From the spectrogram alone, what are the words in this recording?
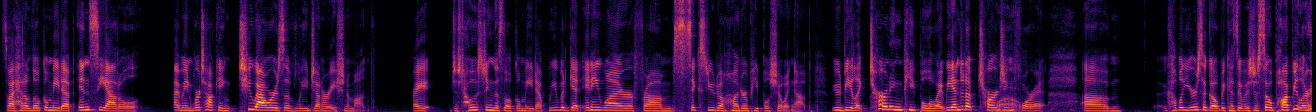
So I had a local meetup in Seattle. I mean, we're talking two hours of lead generation a month, right? just hosting this local meetup, we would get anywhere from 60 to 100 people showing up. We would be like turning people away. We ended up charging for it. Um, a couple years ago because it was just so popular.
